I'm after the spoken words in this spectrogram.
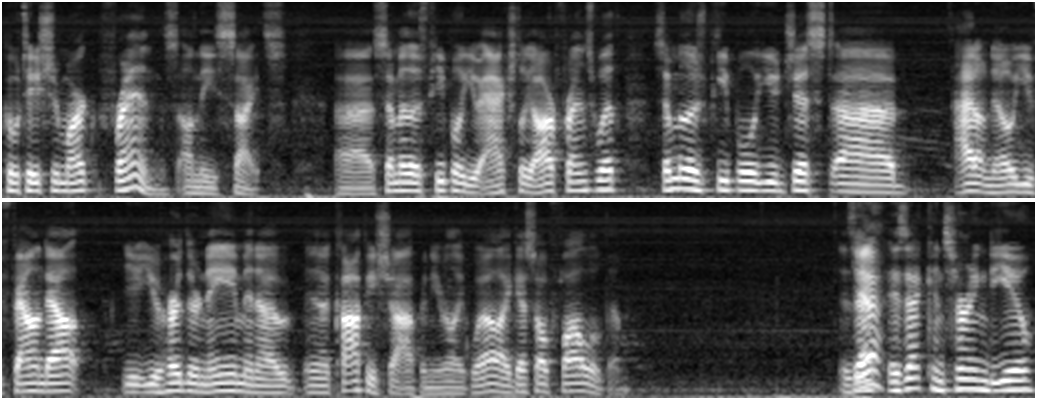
quotation mark friends on these sites. Uh, some of those people you actually are friends with. Some of those people you just uh, I don't know. You found out you, you heard their name in a in a coffee shop, and you're like, well, I guess I'll follow them. Is that Yeah. is that concerning to you?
